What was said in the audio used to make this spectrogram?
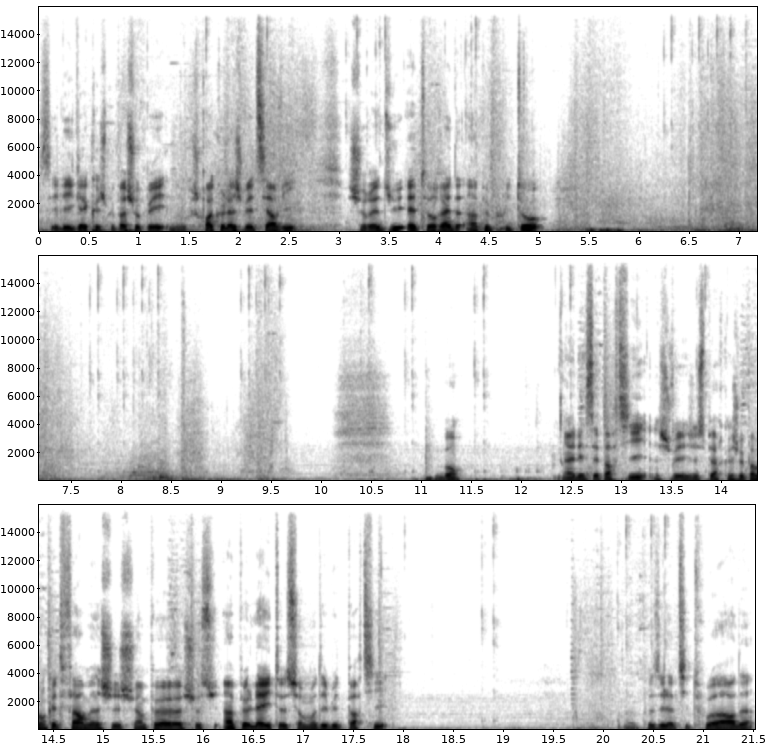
C'est les gars que je peux pas choper, donc je crois que là je vais être servi. J'aurais dû être raid un peu plus tôt. Bon. Allez, c'est parti. J'espère que je vais pas manquer de farm. Je, suis un peu, euh, je suis un peu late sur mon début de partie. On va poser la petite ward.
